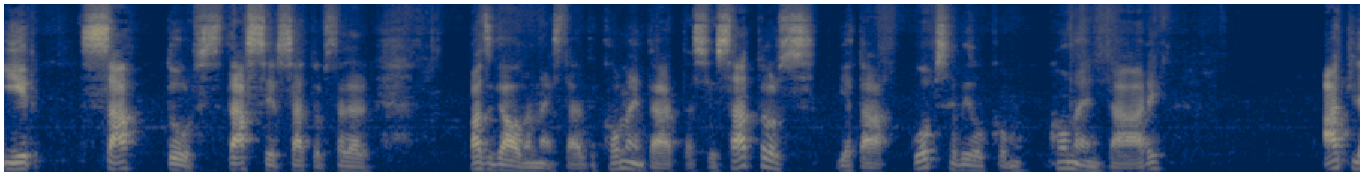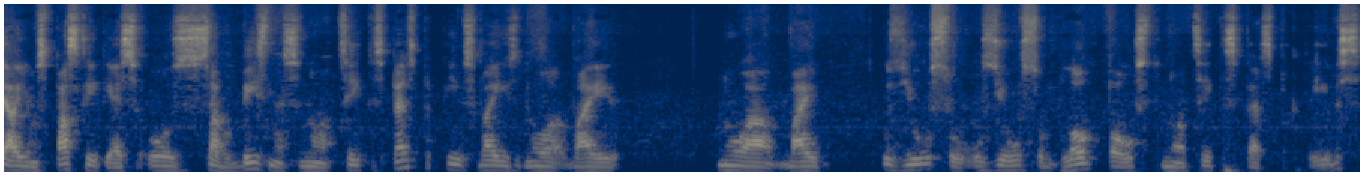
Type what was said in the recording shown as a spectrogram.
ir saturs. Tas ir saturs. Tad Pats galvenais tāda komentāri, tas ir saturs, ja tā kopsavilkuma komentāri atļauj jums paskatīties uz savu biznesu no citas perspektīvas vai, no, vai, no, vai uz, jūsu, uz jūsu blog postu no citas perspektīvas.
